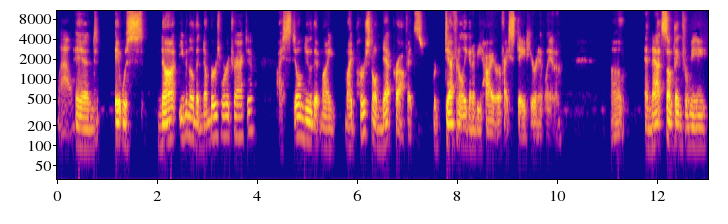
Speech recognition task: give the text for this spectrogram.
Wow. And it was not, even though the numbers were attractive, I still knew that my my personal net profits were definitely going to be higher if I stayed here in Atlanta. Um, and that's something for me.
